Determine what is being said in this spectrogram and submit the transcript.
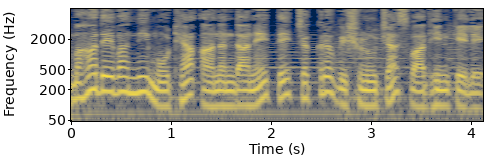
महादेवांनी मोठ्या आनंदाने ते चक्र विष्णूच्या स्वाधीन केले.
